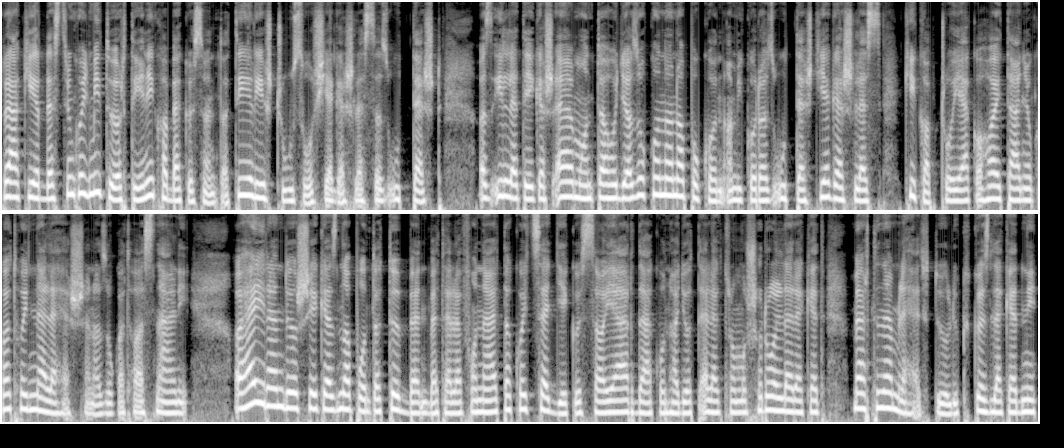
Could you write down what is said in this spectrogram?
Rákérdeztünk, hogy mi történik, ha beköszönt a tél és csúszós jeges lesz az úttest. Az illetékes elmondta, hogy azokon a napokon, amikor az úttest jeges lesz, kikapcsolják a hajtányokat, hogy ne lehessen azokat használni. A helyi rendőrséghez naponta többen betelefonáltak, hogy szedjék össze a járdákon hagyott elektromos rollereket, mert nem lehet tőlük közlekedni,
